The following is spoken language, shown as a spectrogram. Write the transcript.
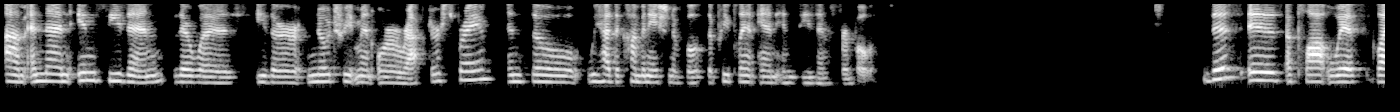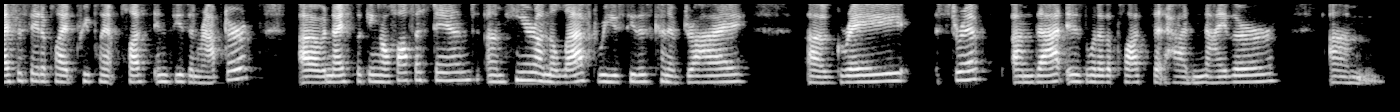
Um, and then in season, there was either no treatment or a Raptor spray. And so we had the combination of both the pre-plant and in season for both. This is a plot with glyphosate applied pre-plant plus in-season Raptor, a nice looking alfalfa stand. Um, here on the left where you see this kind of dry uh, gray strip, um, that is one of the plots that had neither um,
